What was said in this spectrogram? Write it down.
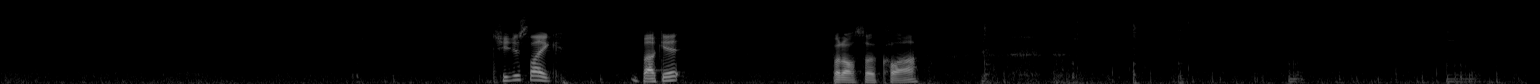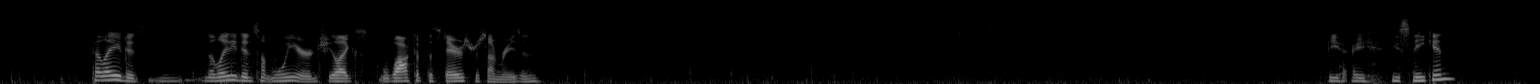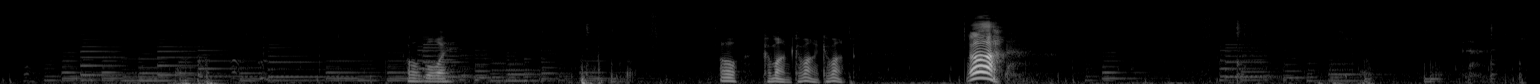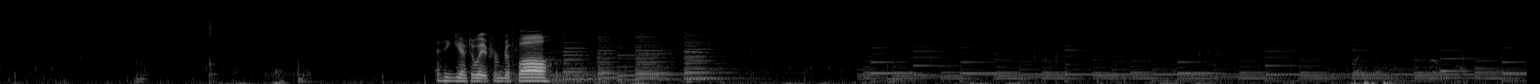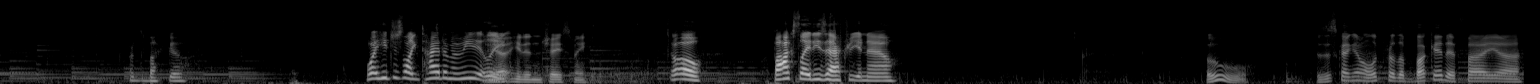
She just like bucket. But also cloth. That lady did. The lady did something weird. She like walked up the stairs for some reason. Are you are you, you sneaking? Oh boy. Oh, Come on, come on, come on. Ah! Think you have to wait for him to fall. Where'd the bucket go? What? He just like tied him immediately. Yeah, he didn't chase me. Uh oh. Box lady's after you now. Ooh. Is this guy gonna look for the bucket if I, uh...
